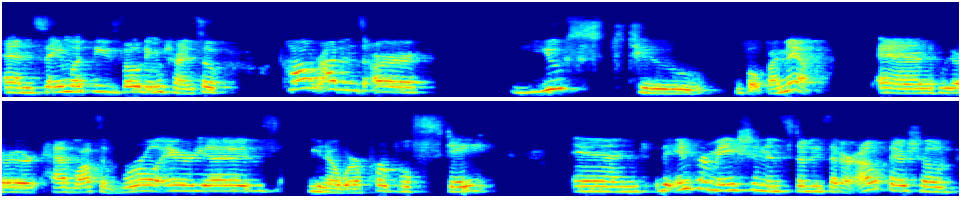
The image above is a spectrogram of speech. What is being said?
And same with these voting trends. So Coloradans are used to vote by mail. And we are, have lots of rural areas. You know, we're a purple state. And the information and studies that are out there showed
